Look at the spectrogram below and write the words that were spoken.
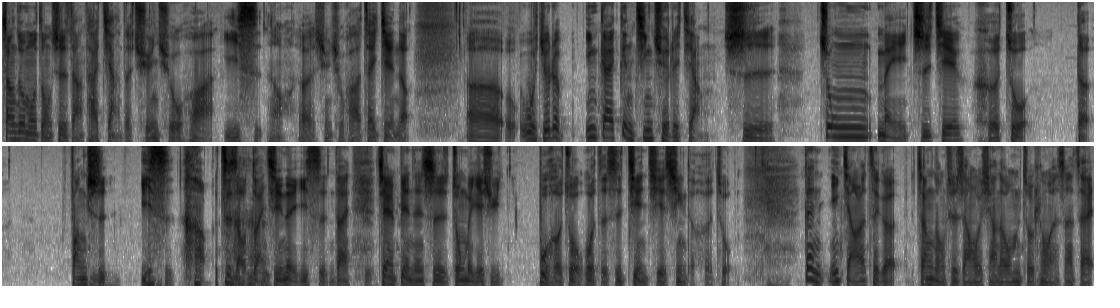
张忠谋董事长他讲的全球化已死啊，呃，全球化再见了，呃，我觉得应该更精确的讲是中美直接合作的方式已死，至少短期内已死。但现在变成是中美也许不合作，或者是间接性的合作。但你讲了这个张董事长，我想到我们昨天晚上在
